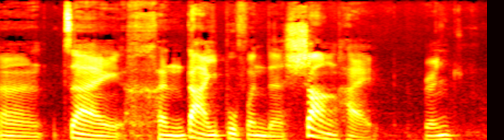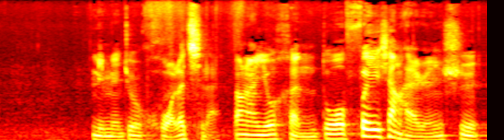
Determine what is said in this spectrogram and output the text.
嗯，在很大一部分的上海人里面就火了起来。当然，有很多非上海人是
